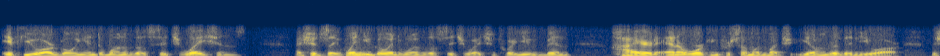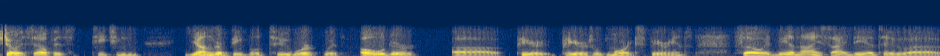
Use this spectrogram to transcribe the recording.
if you are going into one of those situations. I should say when you go into one of those situations where you've been hired and are working for someone much younger than you are. The show itself is teaching younger people to work with older uh, peer, peers with more experience. So it'd be a nice idea to uh,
